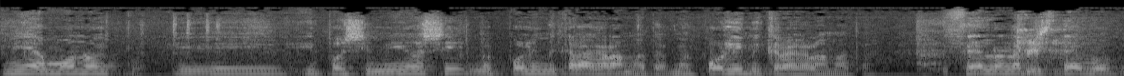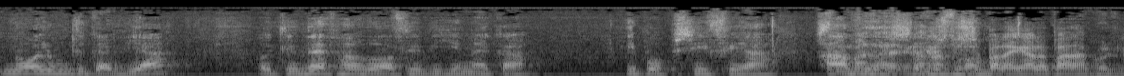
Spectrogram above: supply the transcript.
Μία μόνο υπο, η- υποσημείωση με πολύ μικρά γράμματα. Με πολύ μικρά γράμματα. Θέλω να πιστεύω με όλη μου την καρδιά ότι δεν θα δω αυτή τη γυναίκα υποψήφια. Σταμάτα, αύριο σε ένα Χριστό, σε κόμμα. παρακαλώ πάρα πολύ.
